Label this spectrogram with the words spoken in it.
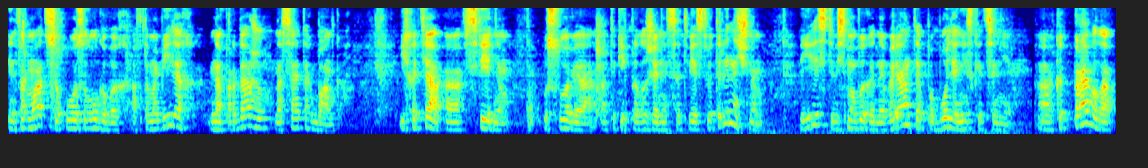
информацию о залоговых автомобилях на продажу на сайтах банков. И хотя э, в среднем условия э, таких приложений соответствуют рыночным, есть весьма выгодные варианты по более низкой цене. Э, Как правило,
